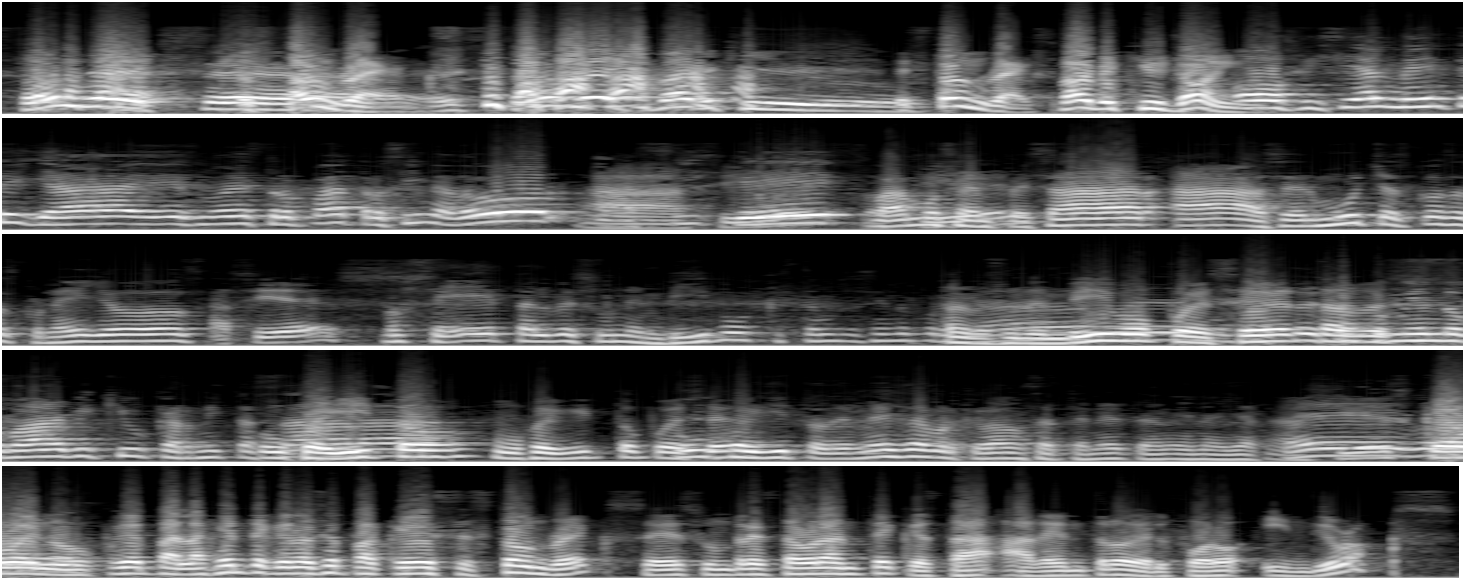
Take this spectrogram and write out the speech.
Stone Rex, eh, Stone Rex. Stone Rex Barbecue. Stone Rex Barbecue Joint. Oficialmente ya es nuestro patrocinador, así, Así que es, vamos así a es. empezar a hacer muchas cosas con ellos. Así es. No sé, tal vez un en vivo que estemos haciendo por Tal allá, vez un en vivo, puede ser, Ustedes tal vez comiendo barbecue, carnita un asada, jueguito, un jueguito puede un ser. jueguito de mesa porque vamos a tener también allá Así es, que bueno, que para la gente que no sepa qué es Stone Rex, es un restaurante que está adentro del foro Indie Rocks.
